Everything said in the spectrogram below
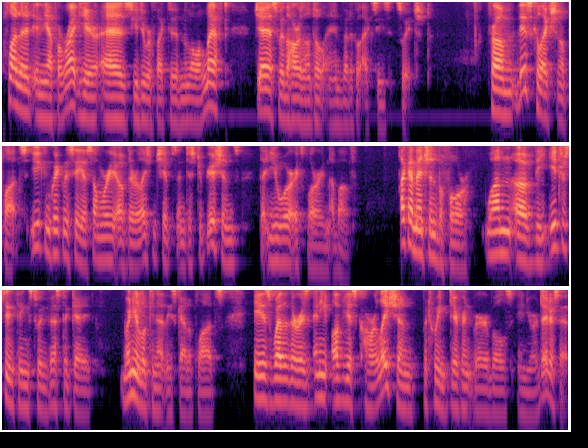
plotted in the upper right here as you do reflected in the lower left, just with the horizontal and vertical axes switched. From this collection of plots, you can quickly see a summary of the relationships and distributions that you were exploring above. Like I mentioned before, one of the interesting things to investigate when you're looking at these scatter plots is whether there is any obvious correlation between different variables in your dataset.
